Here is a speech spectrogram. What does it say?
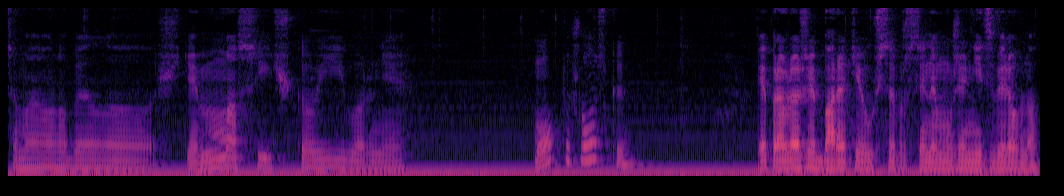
Něco málo bylo, ještě masíčko, výborně. No, to šlo hezky. Je pravda, že baretě už se prostě nemůže nic vyrovnat.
